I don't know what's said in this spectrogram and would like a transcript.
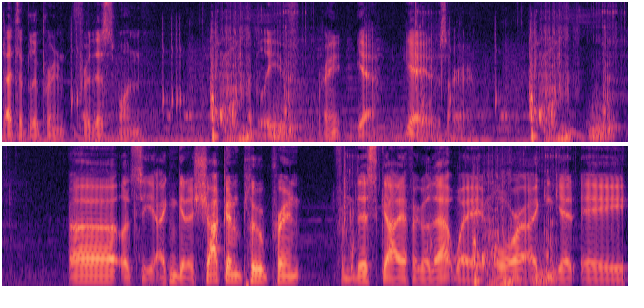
That's a blueprint for this one. I believe. Right? Yeah. Yeah, it is. Alright. Uh, let's see. I can get a shotgun blueprint from this guy if I go that way, or I can get a...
